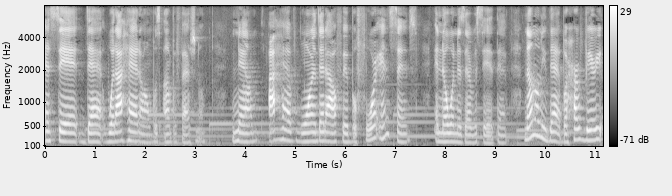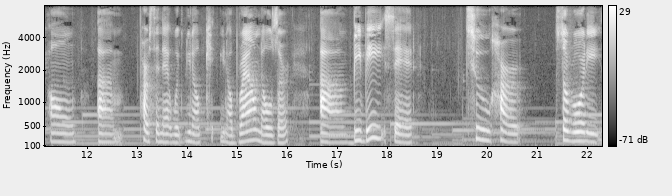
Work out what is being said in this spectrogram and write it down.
and said that what I had on was unprofessional. Now, I have worn that outfit before and since, and no one has ever said that. Not only that, but her very own um, person that would, you know, you know, brown noser, um, BB said to her sorority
